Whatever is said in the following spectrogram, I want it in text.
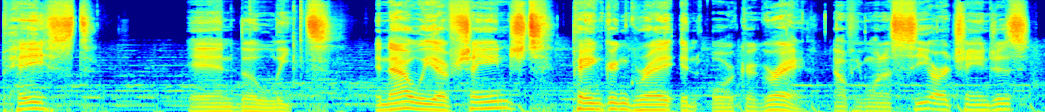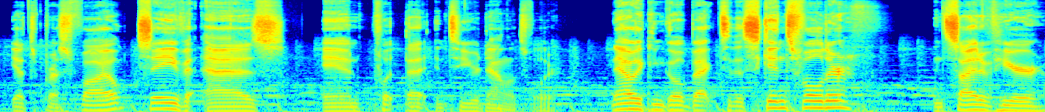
paste, and delete. And now we have changed Penguin Gray and Orca Gray. Now if you want to see our changes, you have to press File, Save As, and put that into your downloads folder. Now we can go back to the skins folder Inside of here,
